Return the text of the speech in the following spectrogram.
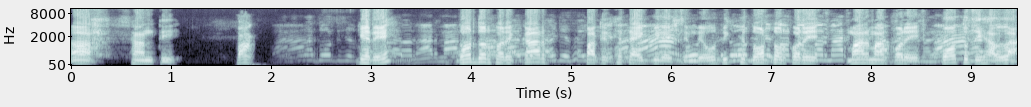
আহ, শান্তি। কে রে? দর দর করে কার পাটের খেতে একবির আসলাম রে? ওদিক থেকে দর দর করে মার মার করে। কত দেহ আল্লাহ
